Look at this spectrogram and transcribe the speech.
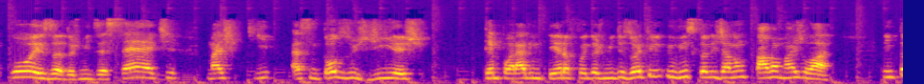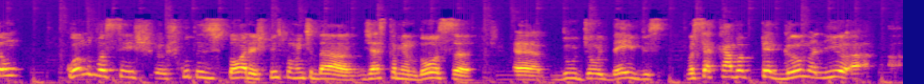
coisa, 2017, mas que, assim, todos os dias, temporada inteira foi 2018 e o Vince Scully já não estava mais lá. Então, quando você escuta as histórias, principalmente da Jessica Mendoza, é, do Joe Davis, você acaba pegando ali a, a,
